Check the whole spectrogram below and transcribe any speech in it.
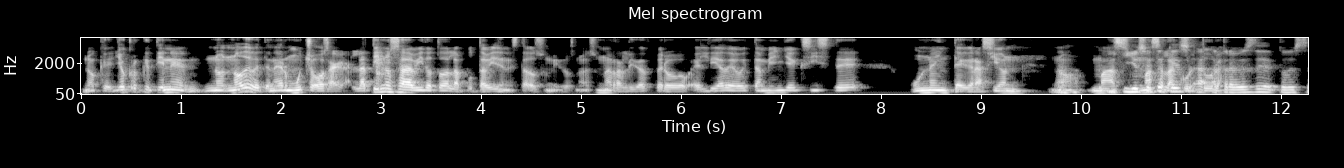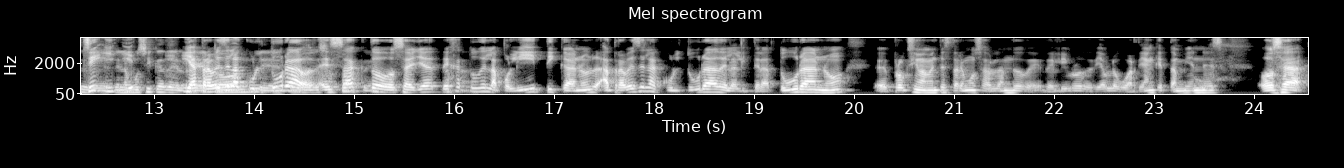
¿no? Que yo creo que tiene, no, no debe tener mucho, o sea, latinos ha habido toda la puta vida en Estados Unidos, ¿no? Es una realidad, pero el día de hoy también ya existe una integración, ¿no? Más, y yo más a la que es cultura. a, través de todo este, Sí, de, y- de la y- música del Y a través de la cultura, exacto, parte. o sea, ya deja Ajá. tú de la política, ¿no? A través de la cultura, de la literatura, ¿no? Eh, próximamente estaremos hablando de- del libro de Diablo Guardián, que también es, o sea,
